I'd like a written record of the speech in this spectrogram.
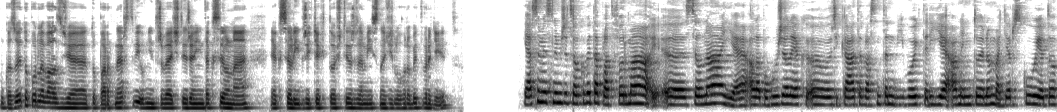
Ukazuje to podle vás, že to partnerství uvnitř V4 není tak silné, jak se lídři těchto čtyř zemí snaží dlouhodobě tvrdit? Já si myslím, že celkově ta platforma e, silná je, ale bohužel, jak e, říkáte, vlastně ten vývoj, který je, a není to jenom v Maďarsku, je to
